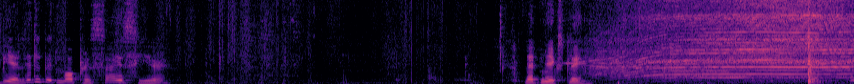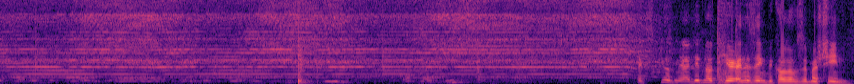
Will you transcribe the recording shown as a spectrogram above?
be a little bit more precise here. Let me explain. Excuse me, I did not hear anything because of the machine.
